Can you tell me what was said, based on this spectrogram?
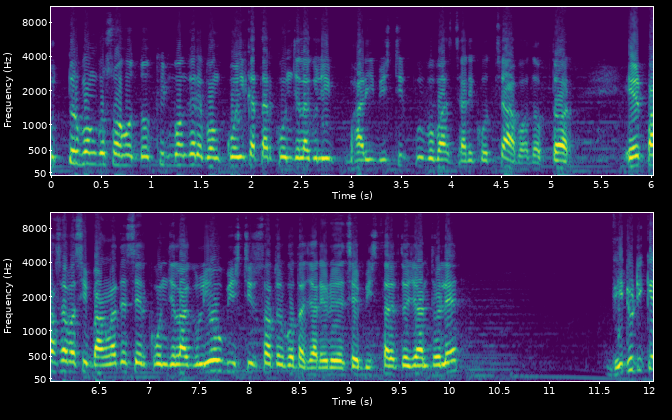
উত্তরবঙ্গ সহ দক্ষিণবঙ্গের এবং কলকাতার কোন জেলাগুলি ভারী বৃষ্টির পূর্বাভাস জারি করছে আবহাওয়া দপ্তর? এর পাশাপাশি বাংলাদেশের কোন জেলাগুলিও বৃষ্টির সতর্কতা জারি রয়েছে বিস্তারিত জানতে হলে ভিডিওটিকে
